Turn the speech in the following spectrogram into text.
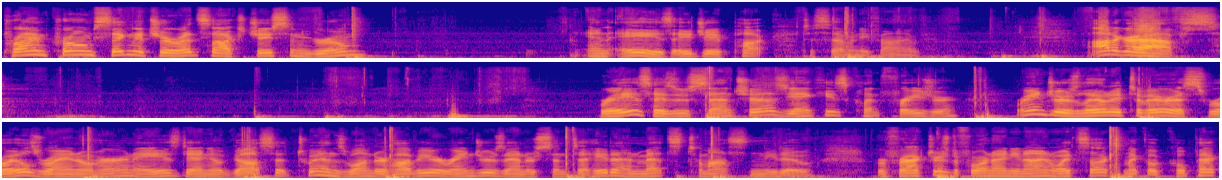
Prime Chrome signature Red Sox Jason Groome and A's AJ Puk to 75. Autographs. Rays Jesus Sanchez, Yankees Clint Frazier, Rangers Leody Taveras, Royals Ryan O'Hearn, A's Daniel Gossett, Twins Wander Javier, Rangers Anderson Tejeda, and Mets Tomas Nido. Refractors to 499 White Sox Michael Kopech,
